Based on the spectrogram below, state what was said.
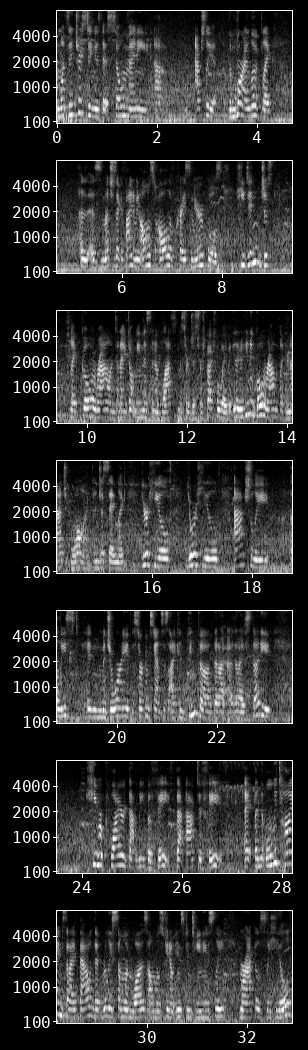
And what's interesting is that so many, uh, actually, the more I looked, like as, as much as I could find, I mean, almost all of Christ's miracles, he didn't just like go around and i don't mean this in a blasphemous or disrespectful way but he didn't go around with like a magic wand and just saying like you're healed you're healed. Actually at least in majority of the circumstances i can think of that i that i've studied he required that leap of faith that act of faith and the only times that i found that really someone was almost you know instantaneously miraculously healed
